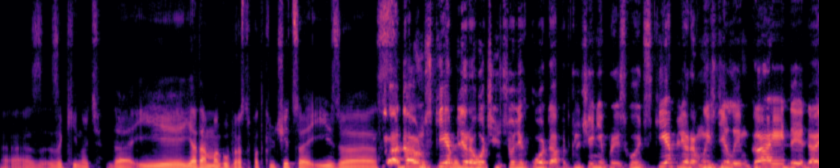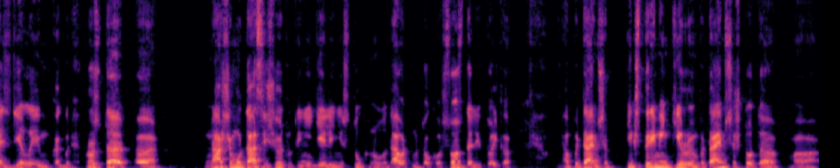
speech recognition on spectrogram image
э, закинуть, да. И я там могу просто подключиться и за... Да, да, он с Кеплера, очень все легко, да, подключение происходит с Кеплера, мы сделаем гайды, да, сделаем как бы просто... Э, нашему ДАС еще тут и недели не стукнуло, да, вот мы только создали, только а, пытаемся, экспериментируем, пытаемся что-то, а,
